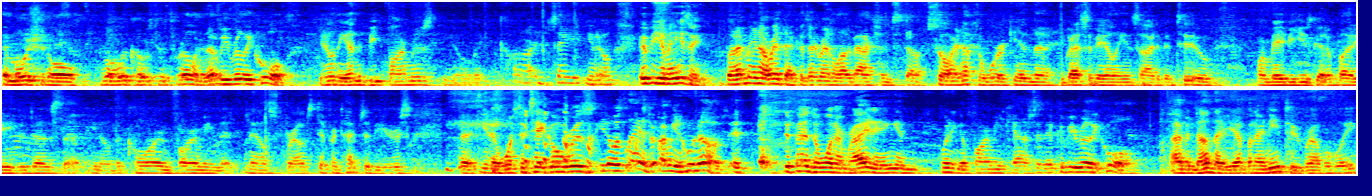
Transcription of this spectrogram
emotional roller coaster thriller. That would be really cool. You know, in the end, the beet farmers, you know, like, God, say, you know, it would be amazing. But I may not write that because I read a lot of action stuff. So I'd have to work in the aggressive alien side of it too. Or maybe he's got a buddy who does the, you know, the corn farming that now sprouts different types of ears. That you know wants to take over his, you know, his land. I mean, who knows? It depends on what I'm writing and putting a farming cast in. It could be really cool. I haven't done that yet, but I need to probably.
